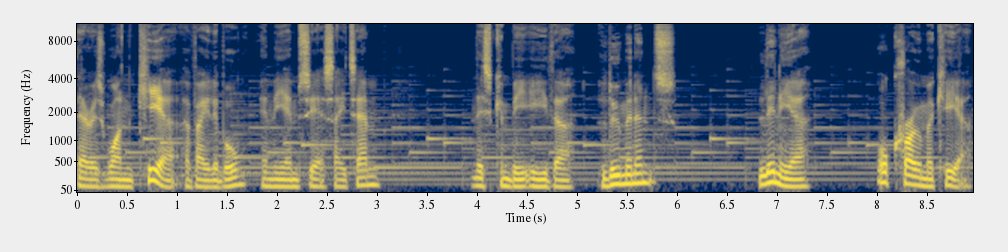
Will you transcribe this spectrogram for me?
There is one keyer available in the MCS 8M. This can be either luminance, linear or chroma keyer.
